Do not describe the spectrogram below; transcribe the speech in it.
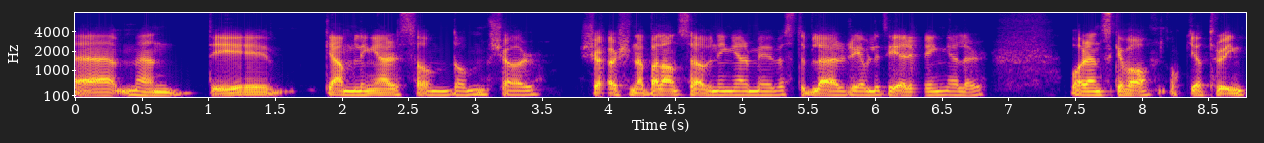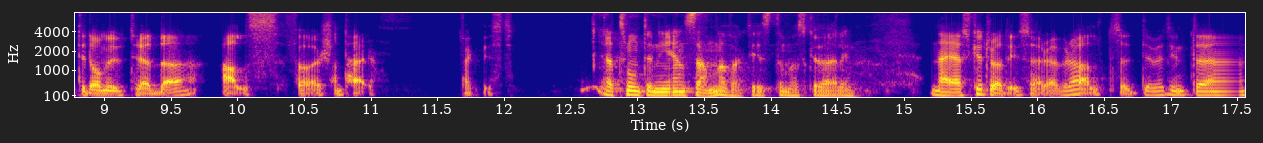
Ehm, men det är gamlingar som de kör, kör sina balansövningar med vestibulär rehabilitering eller vad det än ska vara. Och jag tror inte de är utredda alls för sånt här. Faktiskt. Jag tror inte ni är ensamma faktiskt om jag ska vara ärlig. Nej, jag skulle tro att det är så här överallt. Så jag vet inte.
